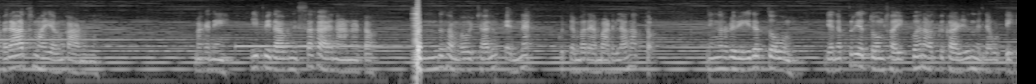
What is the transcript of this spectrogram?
അപരാധമായി അവൻ കാണുന്നു. മകനെ ഈ പിതാവ് നിസ്സഹായനാണ് കേട്ടോ. എന്ത് സംഭവിച്ചാലും എന്നെ കുറ്റം പറയാൻ പാടില്ല എന്നർത്ഥം. നിങ്ങളുടെ വീരത്വവും ജനപ്രിയത്വവും സഹിക്കുവാൻ അവർക്ക് കഴിയുന്നില്ല കുട്ടി.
